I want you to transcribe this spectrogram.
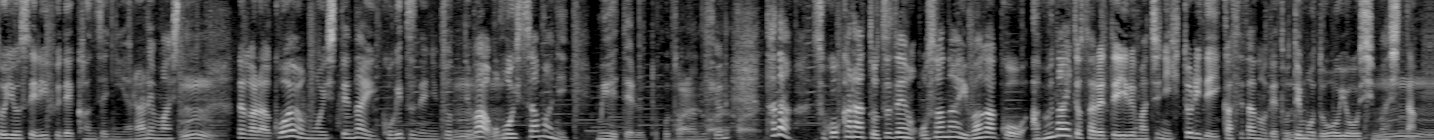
というセリフで完全にやられました、うん。だから怖い思いしてない小狐にとっては、お星様に見えてるってことなんですよね、ただそこから突然幼い我が子を危ないとされている町に一人で行かせたのでとても動揺しました、うん。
